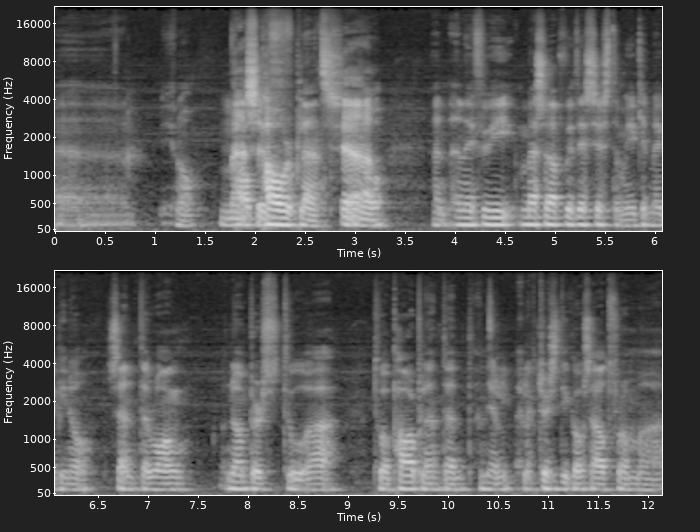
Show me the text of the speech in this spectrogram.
uh, you know pow- Massive. power plants. Yeah. You know, and and if we mess up with this system, we can maybe you know send the wrong numbers to uh, to a power plant, and, and the electricity goes out from uh,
